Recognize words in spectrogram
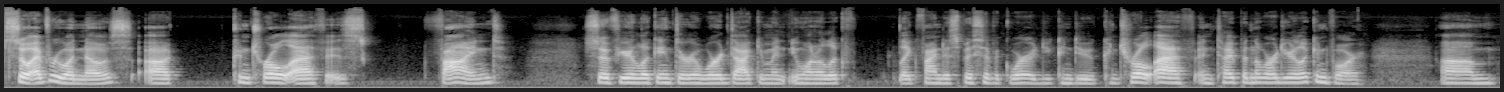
so everyone knows, uh, Control F is find. So if you're looking through a Word document, you want to look like find a specific word, you can do Control F and type in the word you're looking for. Um,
